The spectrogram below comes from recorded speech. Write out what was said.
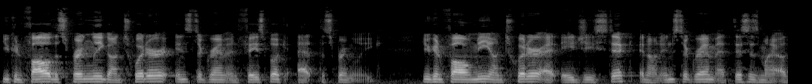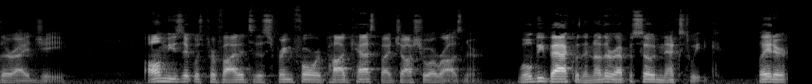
You can follow the Spring League on Twitter, Instagram, and Facebook at the Spring League. You can follow me on Twitter at agstick and on Instagram at this is my other IG. All music was provided to the Spring Forward podcast by Joshua Rosner. We'll be back with another episode next week. Later.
